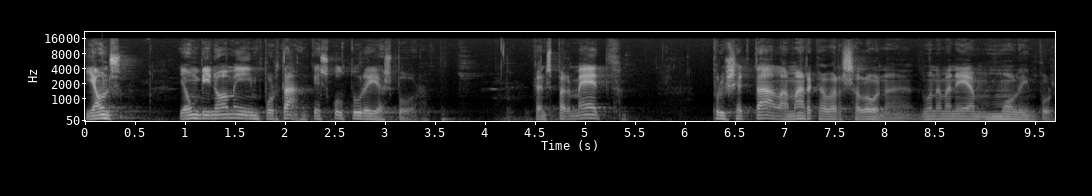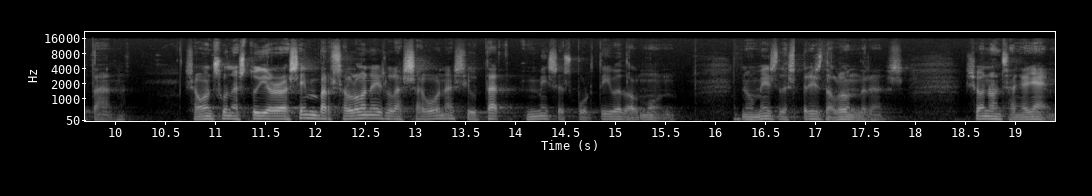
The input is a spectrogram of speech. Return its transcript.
Hi ha, uns, hi ha un binomi important, que és cultura i esport, que ens permet projectar la marca Barcelona d'una manera molt important. Segons un estudi recent, Barcelona és la segona ciutat més esportiva del món, només després de Londres. Això no ens enganyem,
